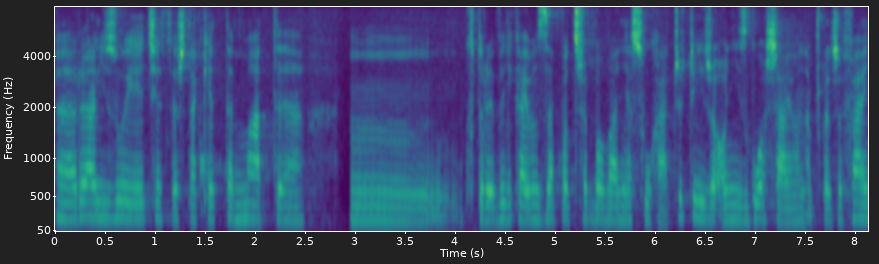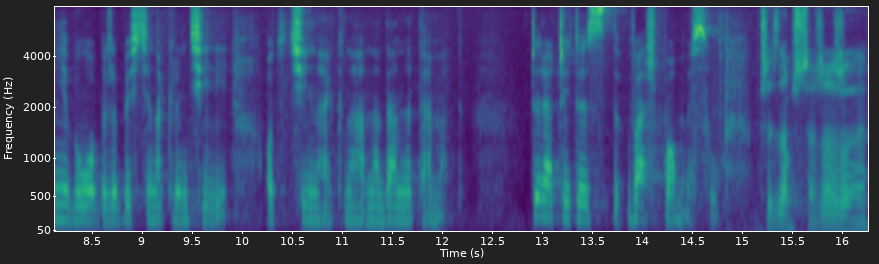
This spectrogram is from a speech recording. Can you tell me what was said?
realizujecie też takie tematy, mm, które wynikają z zapotrzebowania słuchaczy, czyli że oni zgłaszają na przykład, że fajnie byłoby, żebyście nakręcili odcinek na, na dany temat. Czy raczej to jest Wasz pomysł? Przyznam szczerze, że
